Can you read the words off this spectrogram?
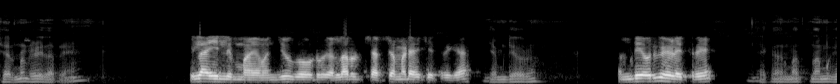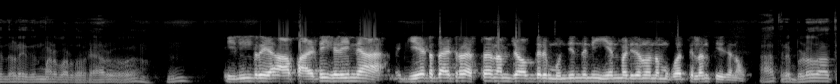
ಚೇರ್ಮನ್ ಹೇಳಿದಾರೆ ರೀ ಇಲ್ಲ ಇಲ್ಲಿ ಮ- ಮಂಜು ಗೌಡ್ರು ಎಲ್ಲರೂ ಚರ್ಚೆ ಮಾಡಿ ಹಾಕೈತ್ರಿ ಈಗ. ಎಂ ಡಿ ಅವರು? ಎಂ ಡಿ ಅವ್ರಿಗೂ ಹೇಳೈತ್ರಿ. ಯಾಕಂದ್ರೆ ಮತ್ತೆ ನಮ್ಗೆ ಹಿಂದಡೆ ಇದನ್ನು ಮಾಡಬಾರ್ದು ಅವ್ರು ಯಾರು ಹ್ಞೂ ಇಲ್ರಿ ಆ ಪಾರ್ಟಿ ಹೇಳಿನ ಗೇಟ್ ದಾಟ್ರೆ ಅಷ್ಟೇ ನಮ್ ಜವಾಬ್ದಾರಿ. ಮುಂದಿಂದ ನೀ ಏನ್ ಮಾಡಿದನೋ ನಮ್ಗೆ ಗೊತ್ತಿಲ್ಲ ಅಂತ ಇದೆ ನಾವು. ಆತ್ರ ಬಿಡೋದಾತ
